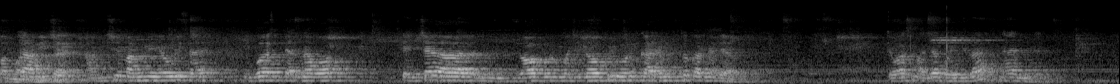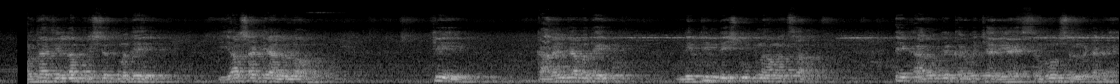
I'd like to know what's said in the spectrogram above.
फक्त आमची? आमची मागणी एवढीच आहे की बस त्यांना व त्यांच्या जॉब म्हणजे नोकरीवरून कार्यमुक्त करण्यात यावे. तेव्हाच माझ्या बहिणीला न्याय मिळेल. वर्धा जिल्हा परिषदमध्ये यासाठी आलेलो आहोत. की कारंजामध्ये नितीन देशमुख नावाचा एक आरोग्य कर्मचारी आहे समूह संघटक आहे.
